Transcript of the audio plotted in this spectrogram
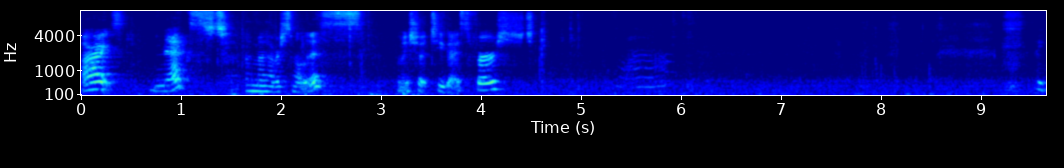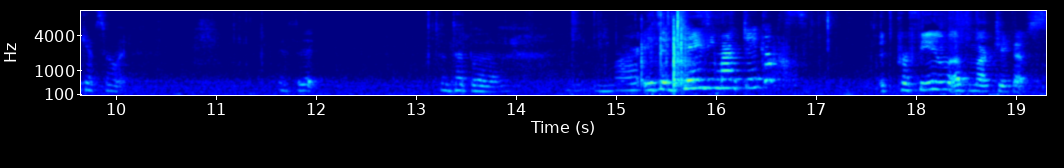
All right. Next, I'm gonna have her smell this. Let me show it to you guys first. I can't smell it. Is it some type of is it Daisy Marc Jacobs? It's perfume of Marc Jacobs.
